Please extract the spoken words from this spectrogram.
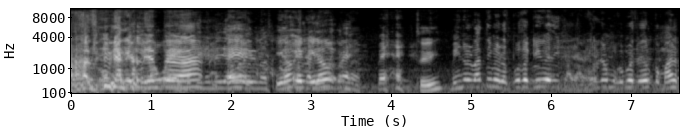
Ah, sí, bien caliente, ¿verdad? Y luego, y, Sí. vino el vato y me los puso aquí y me dije, a la verga, mujer, me quedó el comal.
